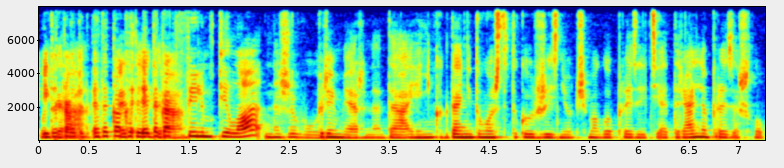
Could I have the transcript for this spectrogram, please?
Вот игра. Это, вот, это, как, Это это, игра. как фильм Пила на живую. Примерно, да. Я никогда не думала, что такое в жизни вообще могло произойти. Это реально произошло.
